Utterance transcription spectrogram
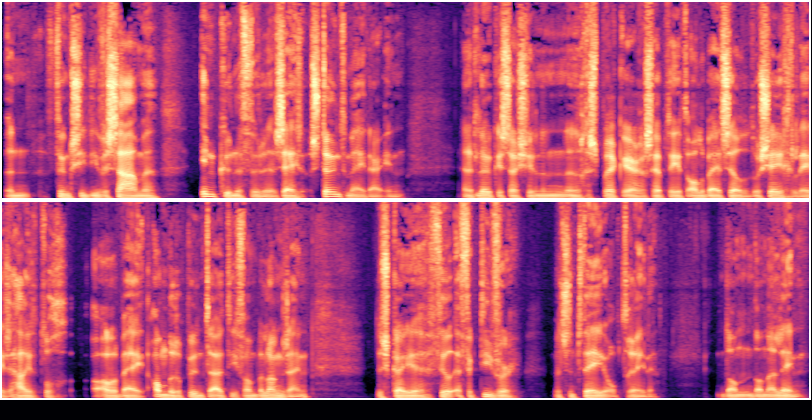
een functie die we samen in kunnen vullen. Zij steunt mij daarin. En het leuke is als je een, gesprek ergens hebt en je hebt allebei hetzelfde dossier gelezen, haal je toch allebei andere punten uit die van belang zijn. Dus kan je veel effectiever met z'n tweeën optreden dan, dan alleen.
